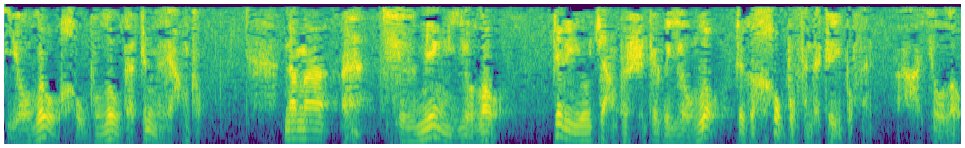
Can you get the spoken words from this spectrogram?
有漏和无漏的这么两种。那么 此命有漏，这里有讲的是这个有漏这个后部分的这一部分啊有漏。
